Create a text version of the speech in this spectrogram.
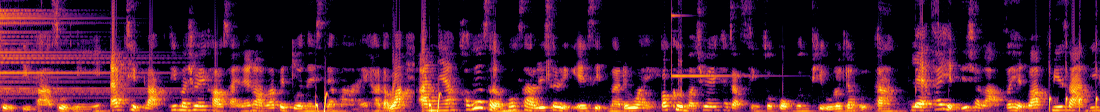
สูตรสีฟ้าสูตรนี้แอคทีฟหลักที่มาช่วยขาวใสแน่นอนว่าเป็นตัวในซีามายค่ะแต่ว่าอันนี้เขาจะเสริมพวกซาลิซิลิกแอซิดมาด้วย ก็คือมาช่วยขจัดสิ่งสกปรกบนผิวลดการอุดตัน และถ้าเห็นที่ฉลากจะเห็นว่ามีสารที่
